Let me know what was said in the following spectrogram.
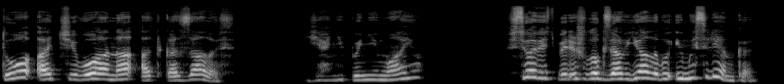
То, от чего она отказалась. Я не понимаю. Все ведь перешло к Завьялову и Мысленко.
